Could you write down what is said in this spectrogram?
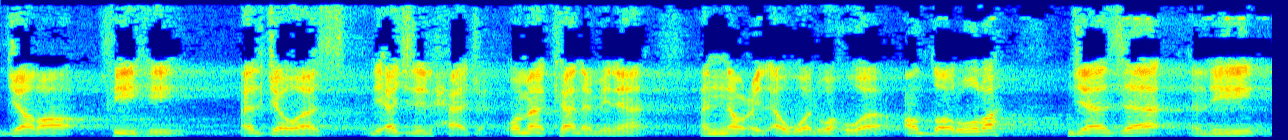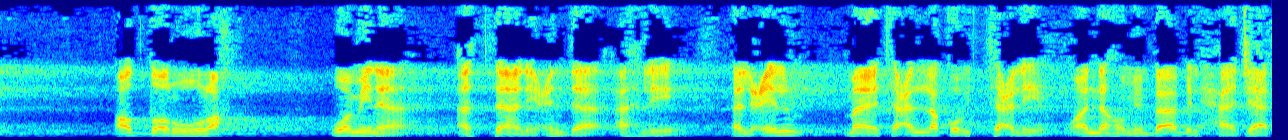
جرى فيه الجواز لأجل الحاجة. وما كان من النوع الأول وهو الضرورة جاز للضرورة. ومن الثاني عند أهل العلم ما يتعلق بالتعليم وأنه من باب الحاجات.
